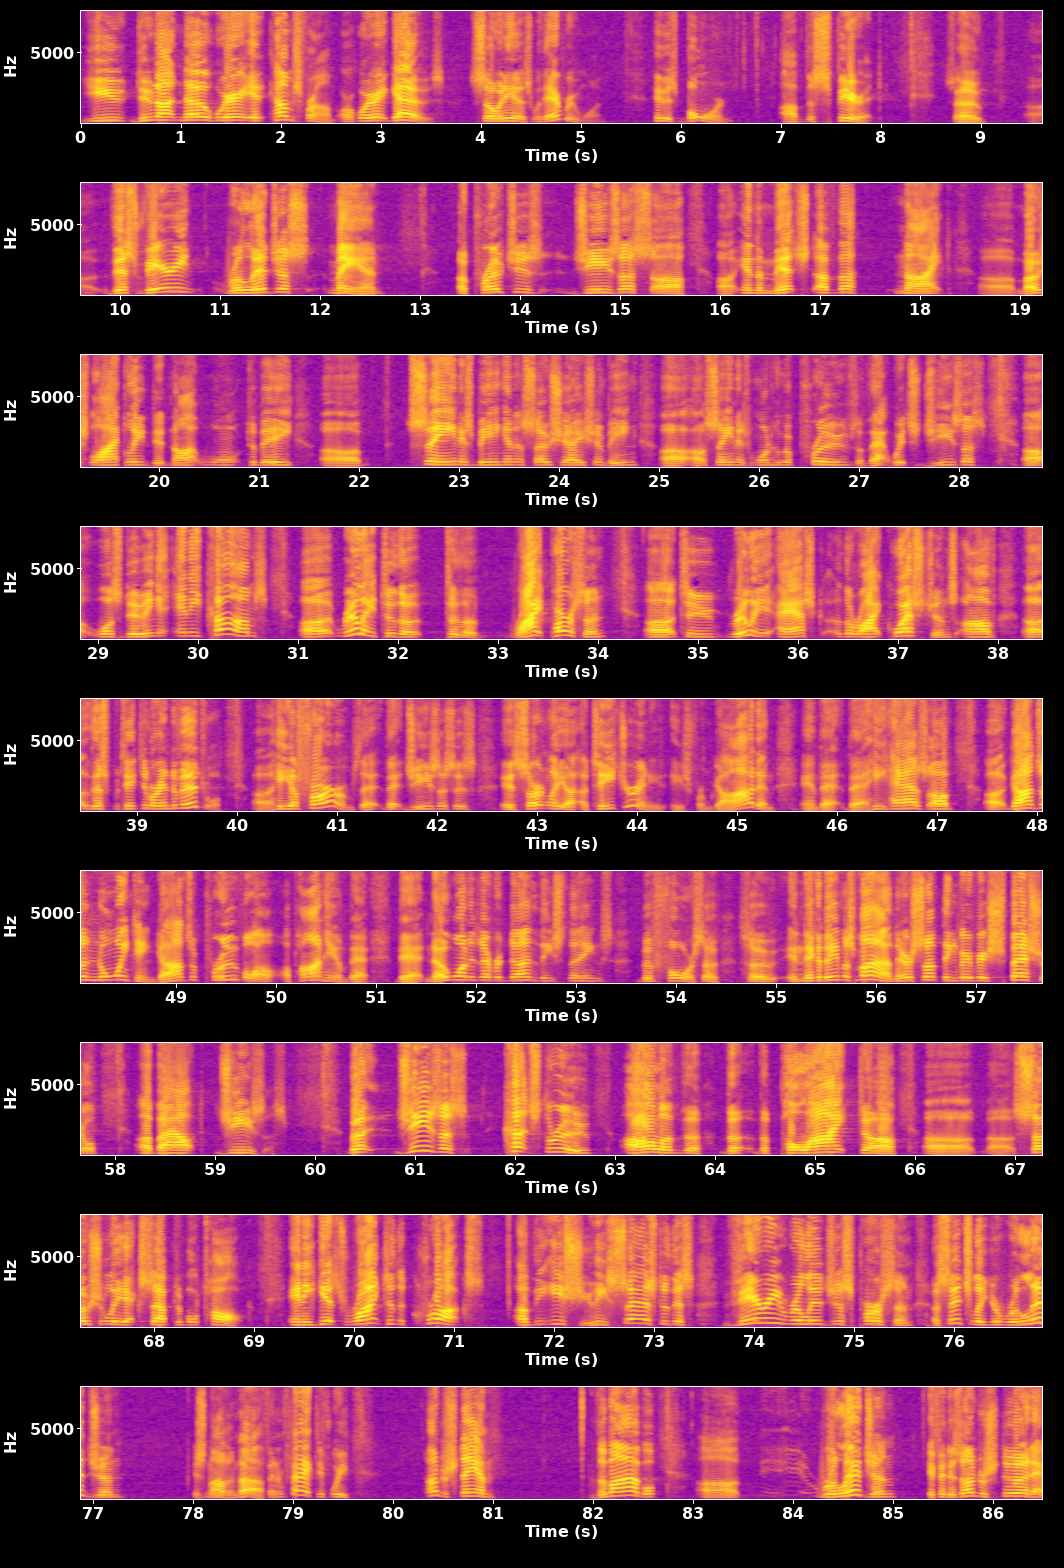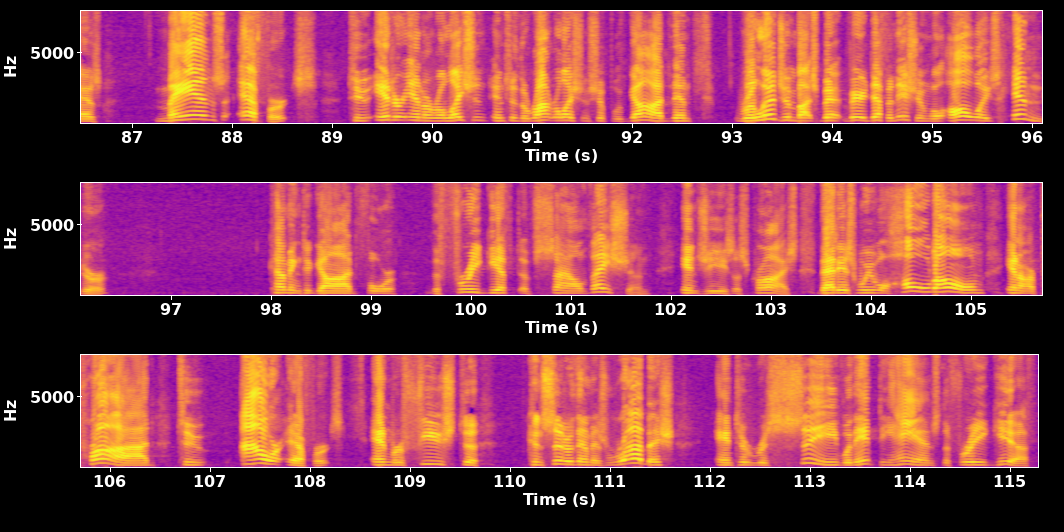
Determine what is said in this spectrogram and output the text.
you do not know where it comes from or where it goes. So it is with everyone who is born of the Spirit. So, uh, this very religious man approaches Jesus uh, uh, in the midst of the night. Uh, most likely did not want to be uh, seen as being in association, being uh, uh, seen as one who approves of that which Jesus uh, was doing. And he comes uh, really to the, to the right person uh, to really ask the right questions of uh, this particular individual. Uh, he affirms that, that Jesus is, is certainly a, a teacher and he, he's from God and, and that, that he has uh, uh, God's anointing, God's approval upon him, that, that no one has ever done these things before. So, so in Nicodemus' mind, there's something very, very special about Jesus. But Jesus cuts through all of the, the, the polite, uh, uh, uh, socially acceptable talk. And he gets right to the crux of the issue. He says to this very religious person, essentially, your religion is not enough. And in fact, if we understand the Bible, uh, religion, if it is understood as man's efforts to enter in a relation into the right relationship with God, then religion, by its very definition, will always hinder coming to God for the free gift of salvation in Jesus Christ. That is, we will hold on in our pride to our efforts and refuse to consider them as rubbish and to receive with empty hands the free gift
